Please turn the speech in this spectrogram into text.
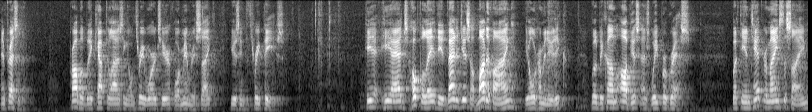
and precedent, probably capitalizing on three words here for memory's sake, using the three P's. He, he adds, hopefully, the advantages of modifying the old hermeneutic will become obvious as we progress. But the intent remains the same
